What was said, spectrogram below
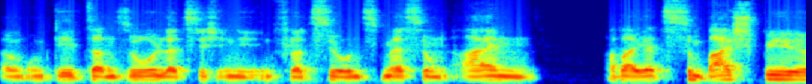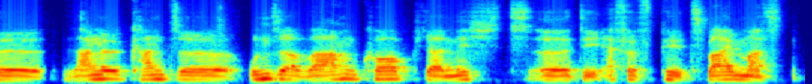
ähm, und geht dann so letztlich in die Inflationsmessung ein. Aber jetzt zum Beispiel lange kannte unser Warenkorb ja nicht äh, die FFP2-Masken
